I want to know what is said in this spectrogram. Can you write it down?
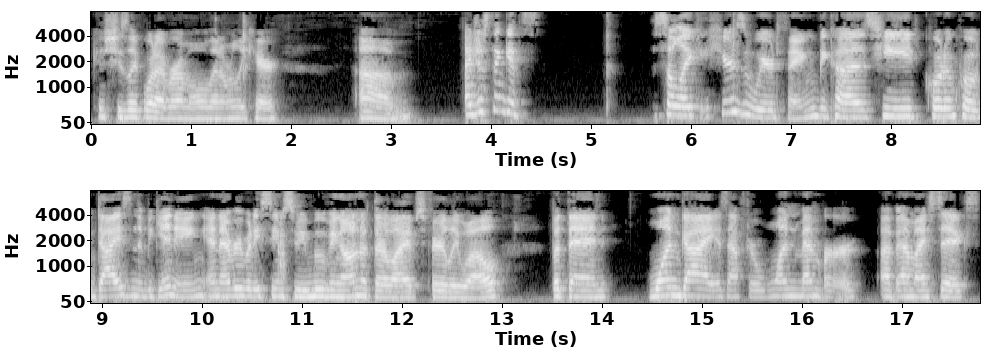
because she's like, whatever, I'm old, I don't really care. Um, I just think it's, so like, here's a weird thing because he quote unquote dies in the beginning and everybody seems to be moving on with their lives fairly well. But then one guy is after one member of MI6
